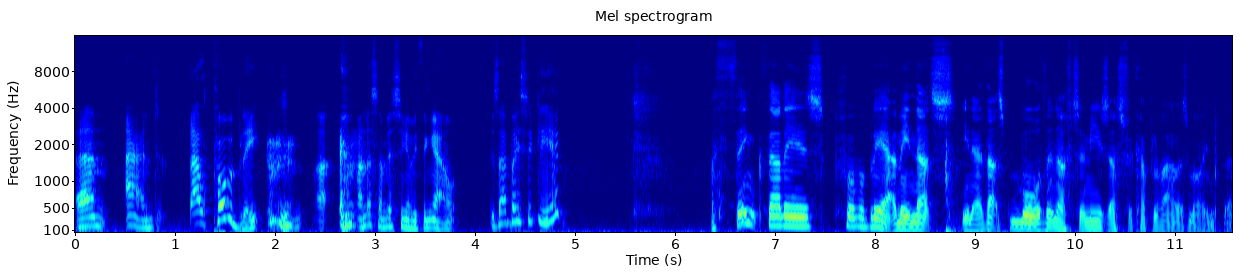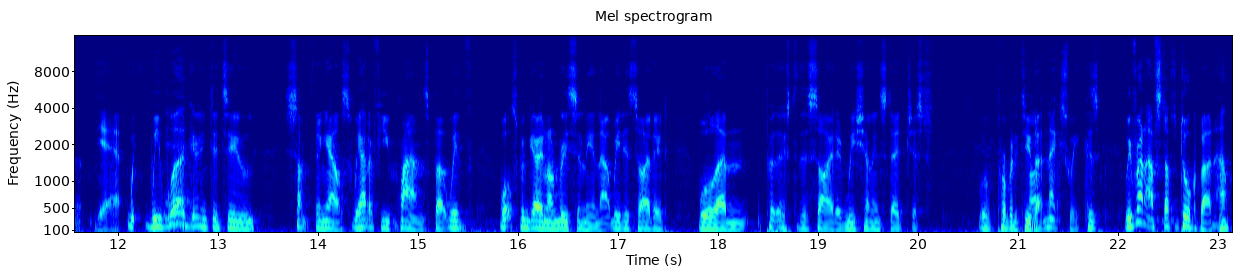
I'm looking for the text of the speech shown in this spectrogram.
Um, and that's probably, uh, unless I'm missing anything out, is that basically it? I think that is probably it. I mean, that's, you know, that's more than enough to amuse us for a couple of hours, mind. But Yeah, we, we were going to do something else. We had a few plans, but with what's been going on recently and that, we decided we'll um, put those to the side and we shall instead just. We'll probably do that next week because we've run out of stuff to talk about now.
